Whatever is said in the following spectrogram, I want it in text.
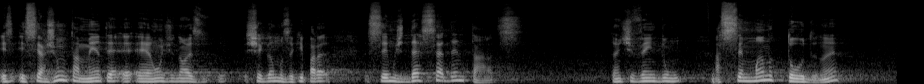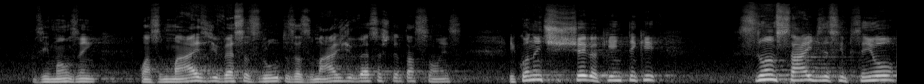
esse ajuntamento é, é onde nós chegamos aqui para sermos descedentados. Então a gente vem de um, a semana toda, né? Os irmãos vêm com as mais diversas lutas, as mais diversas tentações. E quando a gente chega aqui, a gente tem que se lançar e dizer assim: Senhor,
